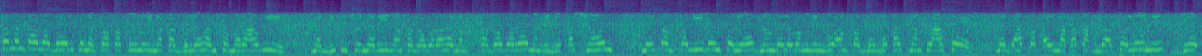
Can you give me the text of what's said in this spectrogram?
Samantala dahil sa nagpapatuloy na kaguluhan sa Marawi, nagdesisyon na rin ang kagawaran ng, kagawaran ng edukasyon na ipagpaliban sa loob ng dalawang linggo ang pagbubukas ng klase na dapat ay nakatakda sa lunes, Ju-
